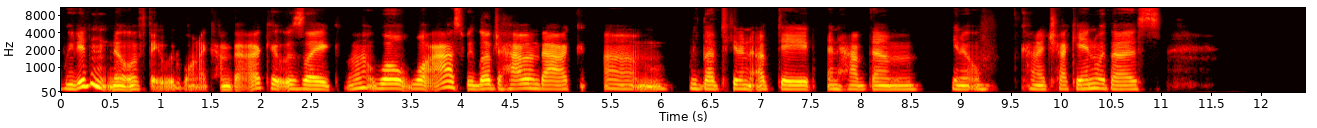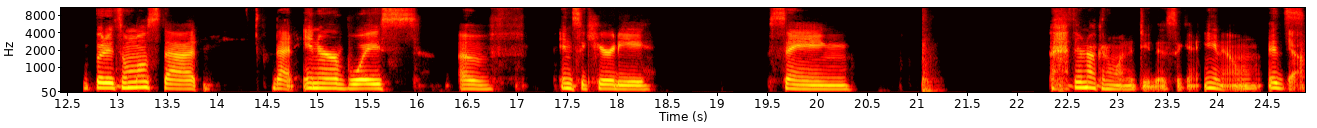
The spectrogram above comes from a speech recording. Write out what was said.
we didn't know if they would want to come back. It was like, well, we'll ask. We'd love to have them back. Um, we'd love to get an update and have them, you know, kind of check in with us. But it's almost that that inner voice of insecurity saying they're not going to want to do this again you know it's yeah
